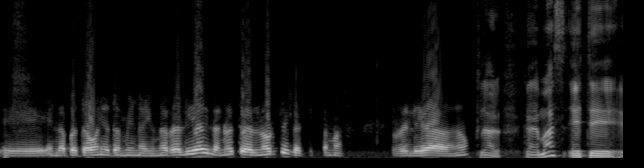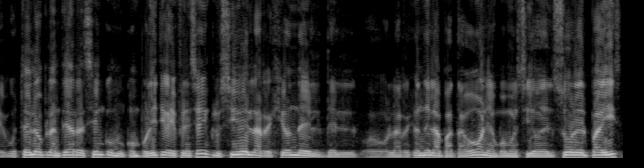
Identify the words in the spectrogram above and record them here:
Eh, en la Patagonia también hay una realidad y la nuestra del norte es la que está más relegada, ¿no? Claro, además, este, usted lo plantea recién con, con política diferenciada, inclusive la región del, del, o la región de la Patagonia, podemos decir, del sur del país,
